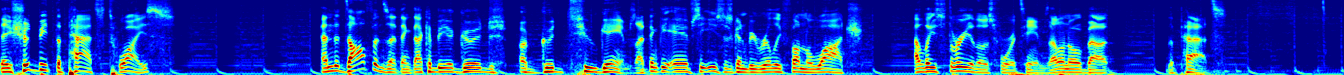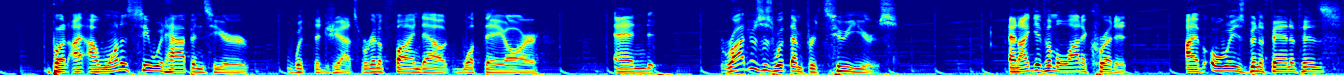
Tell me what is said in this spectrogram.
They should beat the Pats twice. And the Dolphins, I think that could be a good a good two games. I think the AFC East is going to be really fun to watch. At least three of those four teams. I don't know about the Pats. But I, I want to see what happens here with the Jets. We're going to find out what they are. And Rodgers is with them for two years. And I give him a lot of credit. I've always been a fan of his,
